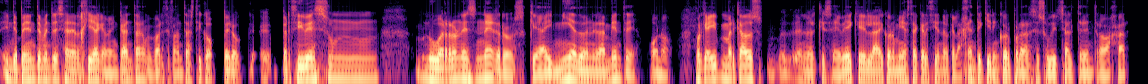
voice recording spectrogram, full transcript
independientemente de esa energía, que me encanta, que me parece fantástico, pero eh, ¿percibes un nubarrones negros, que hay miedo en el ambiente o no? Porque hay mercados en el que se ve que la economía está creciendo, que la gente quiere incorporarse, subirse al tren, trabajar.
